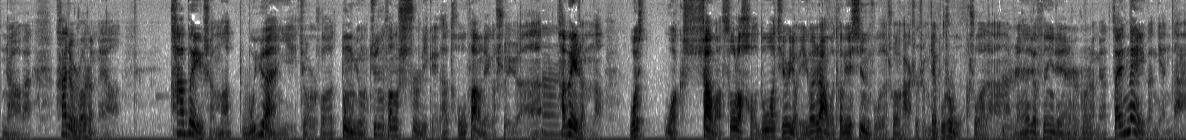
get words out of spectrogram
你知道吧？他就是说什么呀？他为什么不愿意就是说动用军方势力给他投放这个水源？他为什么呢？我我上网搜了好多，其实有一个让我特别信服的说法是什么？这不是我说的啊，人家就分析这件事说什么呀？在那个年代，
